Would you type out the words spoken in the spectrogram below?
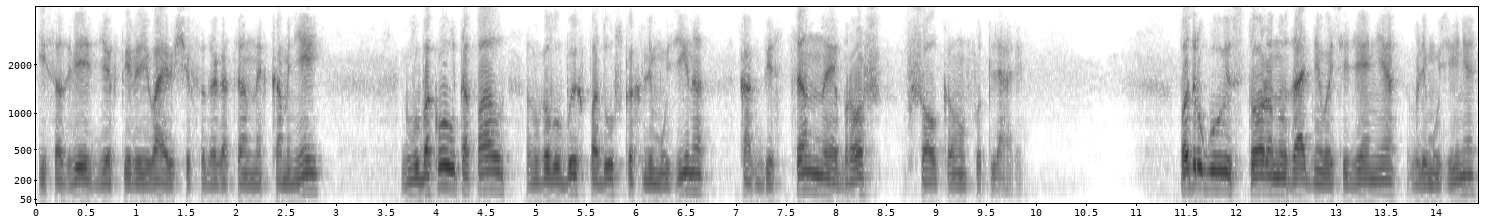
и созвездиях переливающихся драгоценных камней, глубоко утопал в голубых подушках лимузина, как бесценная брошь в шелковом футляре. По другую сторону заднего сиденья в лимузине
